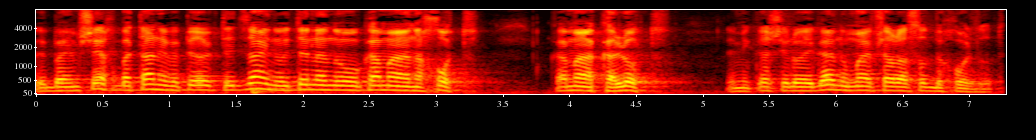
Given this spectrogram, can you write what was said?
ובהמשך בתניא בפרק ט"ז הוא ייתן לנו כמה הנחות, כמה הקלות, במקרה שלא הגענו, מה אפשר לעשות בכל זאת.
